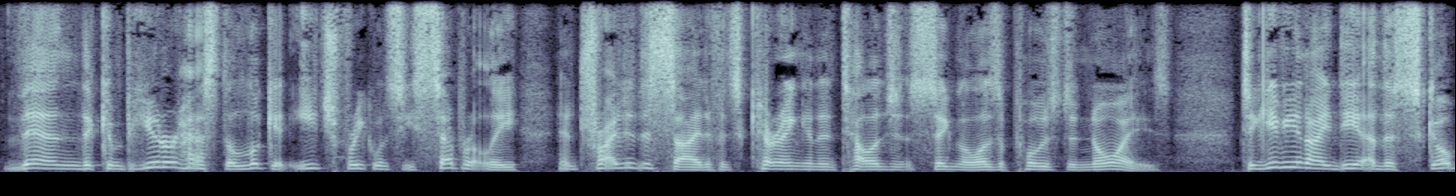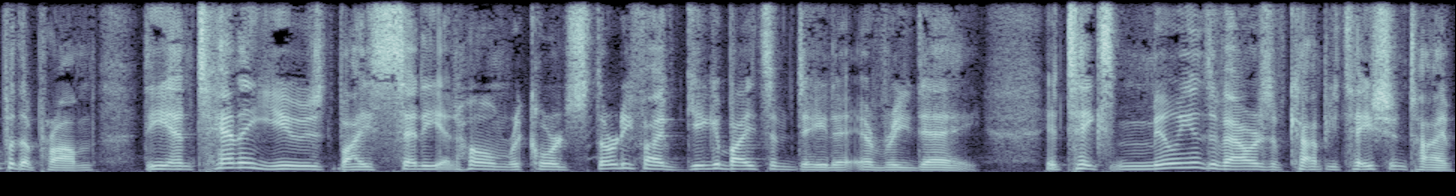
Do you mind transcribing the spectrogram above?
Then the computer has to look at each frequency separately and try to decide if it's carrying an intelligent signal as opposed to noise. To give you an idea of the scope of the problem, the antenna used by SETI at home records 35 gigabytes of data every day. It takes millions of hours of computation time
